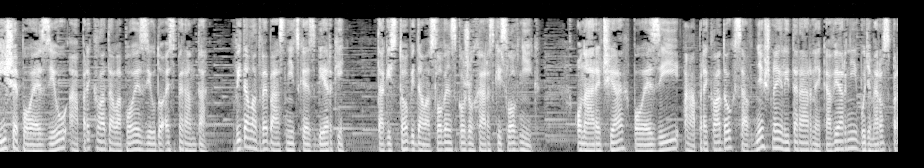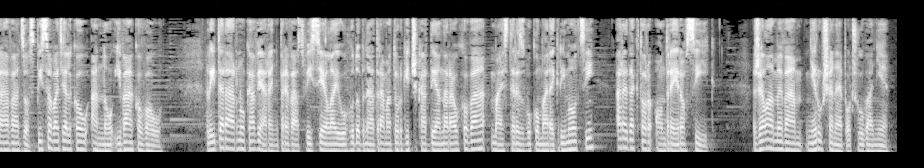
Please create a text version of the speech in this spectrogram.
Píše poéziu a prekladala poéziu do Esperanta. Vydala dve básnické zbierky. Takisto vydala slovensko-žochársky slovník. O nárečiach, poézii a prekladoch sa v dnešnej literárnej kaviarni budeme rozprávať so spisovateľkou Annou Ivákovou. Literárnu kaviareň pre vás vysielajú hudobná dramaturgička Diana Rauchová, majster zvuku Marek Grimovci a redaktor Ondrej Rosík. Želáme vám nerušené počúvanie.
